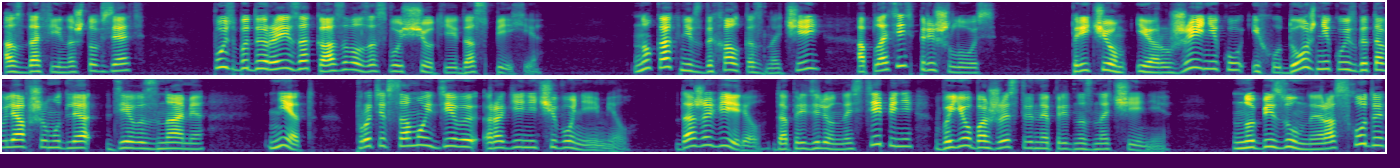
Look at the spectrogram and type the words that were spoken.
А с дофина что взять? Пусть бы Дерей заказывал за свой счет ей доспехи. Но как не вздыхал казначей, оплатить пришлось. Причем и оружейнику, и художнику, изготовлявшему для девы знамя. Нет, против самой девы Роге ничего не имел. Даже верил до определенной степени в ее божественное предназначение. Но безумные расходы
